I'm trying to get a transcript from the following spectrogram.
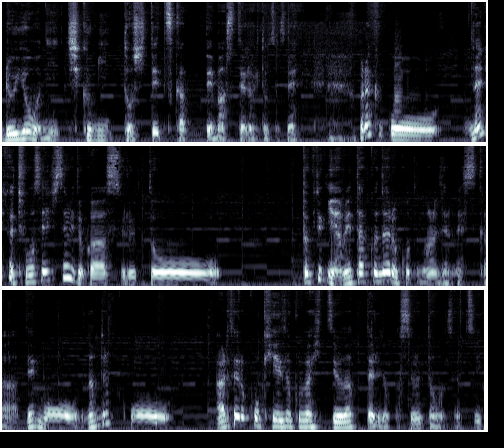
るように仕組みとして使ってますっていうのが一つですね。なんかこう、何か挑戦したりとかすると、時々やめたくなることもあるじゃないですか。でも、なんとなくこう、ある程度こう継続が必要だったりとかすると思うんですよ。ツイッ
